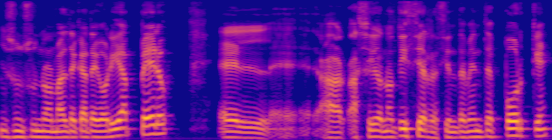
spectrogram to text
Es un subnormal de categoría, pero eh, ha, sido noticia recientemente porque,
